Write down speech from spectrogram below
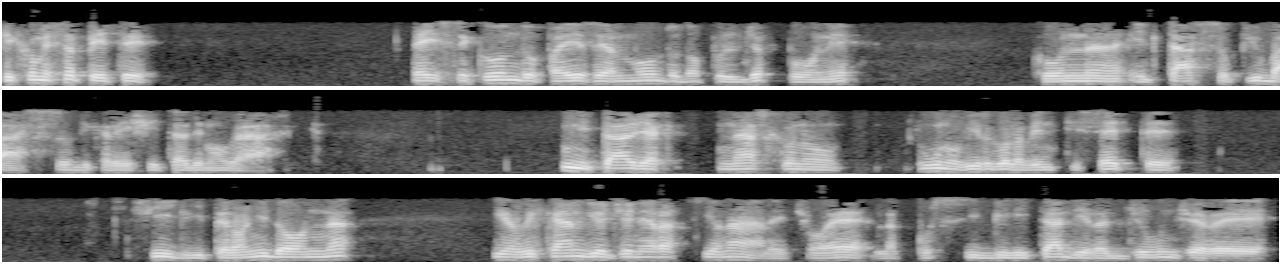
che come sapete è il secondo paese al mondo dopo il Giappone con il tasso più basso di crescita demografica. In Italia nascono 1,27 figli per ogni donna, il ricambio generazionale, cioè la possibilità di raggiungere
